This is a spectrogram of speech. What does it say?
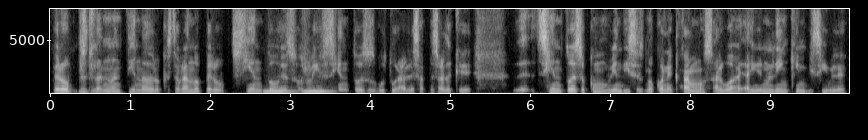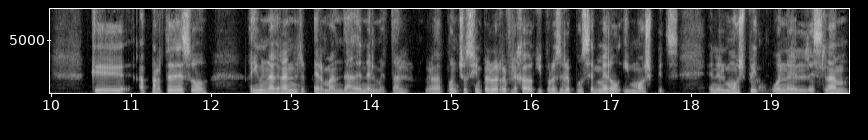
pero pues no entiendo de lo que está hablando, pero siento esos riffs, siento esos guturales, a pesar de que eh, siento eso, como bien dices, no conectamos, algo hay un link invisible que aparte de eso, hay una gran hermandad en el metal, ¿verdad? Poncho siempre lo he reflejado aquí, por eso le puse metal y mosh pits. En el mosh pit o en el slam,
